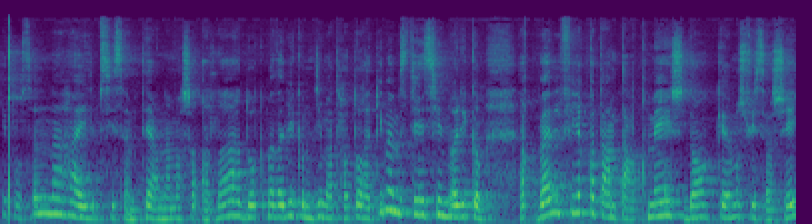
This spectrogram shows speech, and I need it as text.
كيف وصلنا؟ هاي البسيسة نتاعنا ما شاء الله. donc ماذا بيكم ديما تحطوها كيما مستانسين نوريكم. قبل في قطعة نتاع قماش donc مش في sachet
